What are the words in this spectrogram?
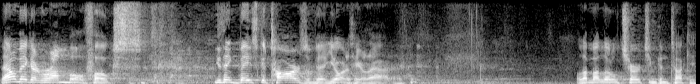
That'll make it rumble, folks. You think bass guitars a bit, you ought to hear that. I love my little church in Kentucky.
